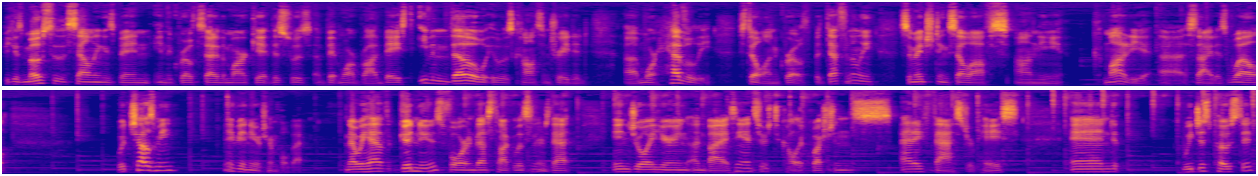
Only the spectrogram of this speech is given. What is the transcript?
because most of the selling has been in the growth side of the market. This was a bit more broad based, even though it was concentrated uh, more heavily still on growth, but definitely some interesting sell offs on the commodity uh, side as well, which tells me maybe a near term pullback. Now, we have good news for Invest Talk listeners that enjoy hearing unbiased answers to caller questions at a faster pace. And we just posted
